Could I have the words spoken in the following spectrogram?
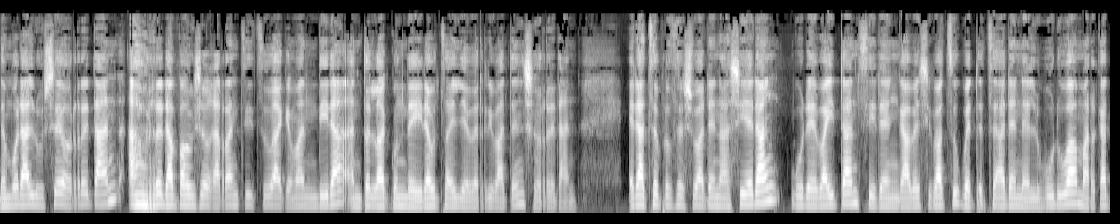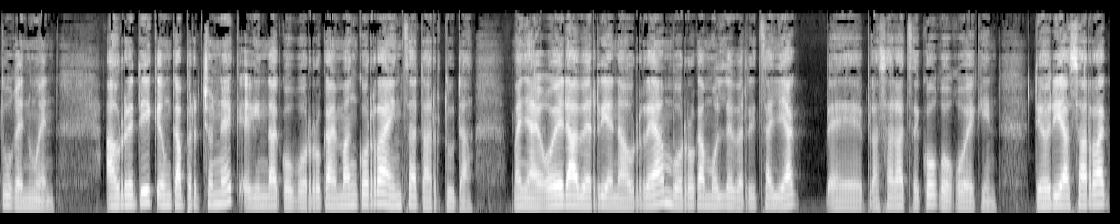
Denbora luze horretan, aurrera pauso garrantzitsuak eman dira antolakunde irautzaile berri baten sorreran. Eratze prozesuaren hasieran, gure baitan ziren gabezi batzuk betetzearen helburua markatu genuen. Aurretik ehunka pertsonek egindako borroka emankorra aintzat hartuta, baina egoera berrien aurrean borroka molde berritzaileak e, plazaratzeko gogoekin. Teoria zarrak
